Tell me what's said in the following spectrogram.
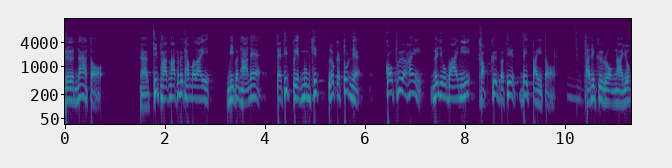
เดินหน้าต่อนะที่ผ่านมาถ้าไม่ทำอะไรมีปัญหาแน่ แต่ที่เปลี่ยนมุมคิดแล้วกระตุ้นเนี่ยก็เพื่อให้นโยบายนี้ขับเคลื่อนประเทศได้ไปต่อออันนี้คือรองนายก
